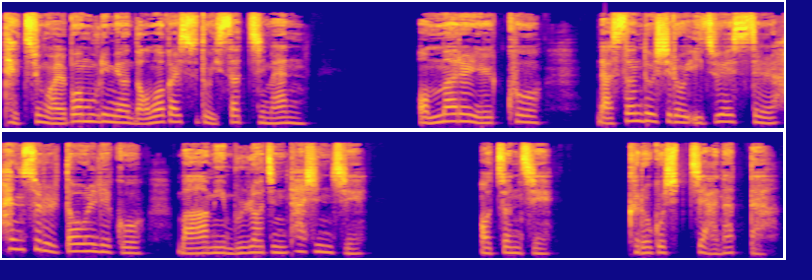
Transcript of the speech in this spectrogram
대충 얼버무리며 넘어갈 수도 있었지만 엄마를 잃고 낯선 도시로 이주했을 한수를 떠올리고 마음이 물러진 탓인지 어쩐지 그러고 싶지 않았다.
